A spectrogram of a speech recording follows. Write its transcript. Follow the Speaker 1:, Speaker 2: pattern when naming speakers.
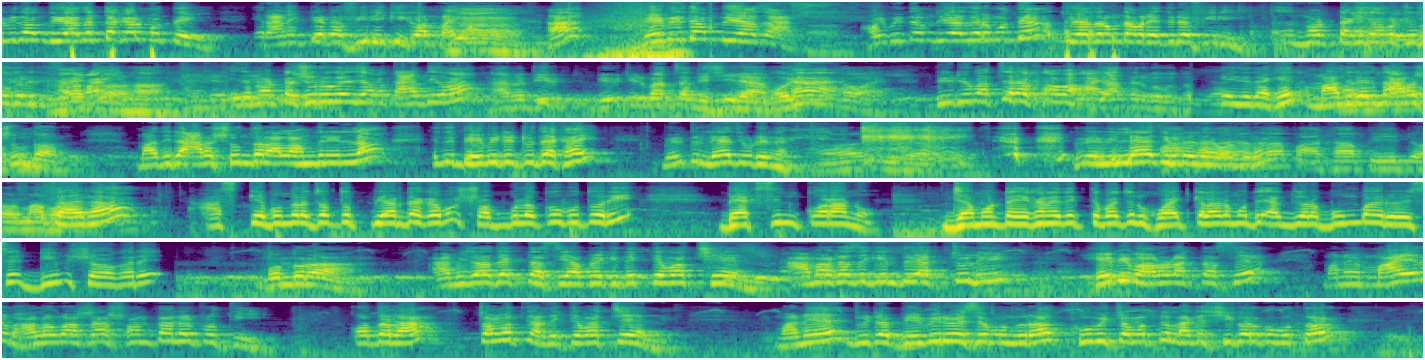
Speaker 1: Baby দাম দুই হাজার টাকার মধ্যেই। রানিক একটা ফ্রি কি কর ভাই?
Speaker 2: হ্যাঁ।
Speaker 1: হ্যাঁ? বেবির দাম দুই হাজার। বেবির দাম দুই হাজারের মধ্যে দুই হাজারের মধ্যে আবার এই দুটো ফ্রি নটটা কিন্তু আবার শুরু করে দিচ্ছে ভাই?
Speaker 2: হ্যাঁ।
Speaker 1: এই যে নটটা শুরু করে তা দিওয়া
Speaker 2: আর বিউটির বাচ্চা দিছিলাম ওই
Speaker 1: হ্যাঁ।
Speaker 2: খাওয়ায়।
Speaker 1: ভিডিও বাচ্চারা খাওয়া হয় এই যে দেখেন মাদিটা কিন্তু আরও সুন্দর। মাদিটা আরও সুন্দর আলহামদুলিল্লাহ। এই যে বেবিটা একটু দেখাই। বেবি তো লেজ উঠে নাই। বেবি লেজ উঠে নাই বন্ধুরা।
Speaker 2: পাখা পিঠ ওর মা
Speaker 1: তাই না? আজকে বন্ধুরা যত পেয়ার দেখাবো, সবগুলো কবুতরই ভ্যাকসিন করানো। যেমনটা এখানে দেখতে পাচ্ছেন হোয়াইট কালারের মধ্যে এক জোড়া বোম্বাই রয়েছে, ডিম সহকারে। বন্ধুরা, আমি যা দেখতাছি আপনারা কি দেখতে পাচ্ছেন? আমার কাছে কিন্তু অ্যাকচুয়ালি হেভি ভালো লাগতাছে মানে মায়ের ভালোবাসা সন্তানের প্রতি। কতটা চমৎকার, দেখতে পাচ্ছেন? মানে দুইটা বেবি রয়েছে বন্ধুরা, খুবই চমৎকার লাগে শিকড় কবুতর।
